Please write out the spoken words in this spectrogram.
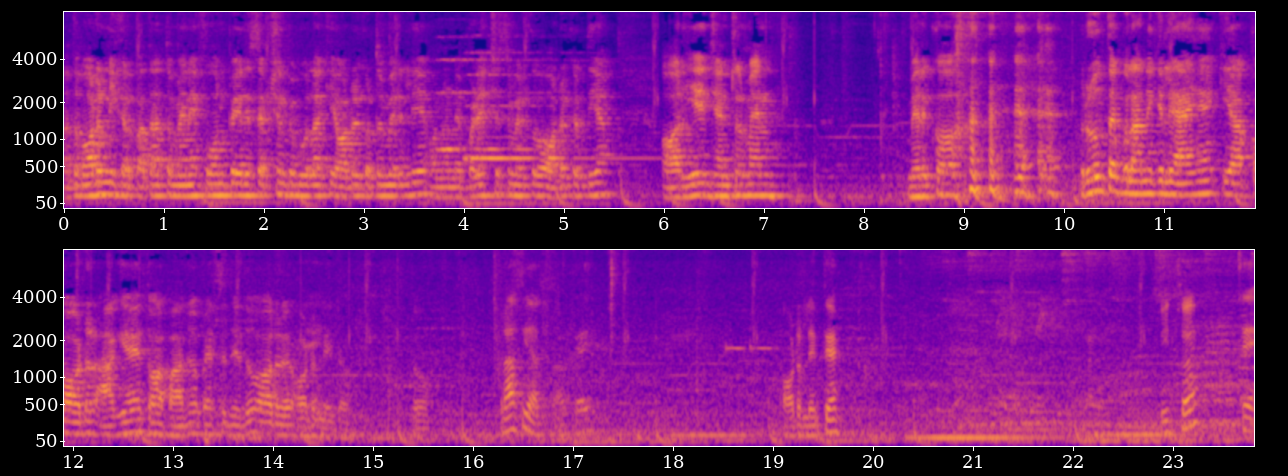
मतलब ऑर्डर नहीं कर पाता। तो मैंने फ़ोन पे रिसेप्शन पे बोला कि ऑर्डर कर दो मेरे लिए। उन्होंने बड़े अच्छे से मेरे को ऑर्डर कर दिया। और ये जेंटलमैन मेरे को रूम तक बुलाने के लिए आए हैं कि आपका ऑर्डर आ गया है तो आप आ जाओ पैसे दे दो और ऑर्डर ले जाओ। तो ग्रासियस Okay. ऑर्डर लेते हैं pizza Sí.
